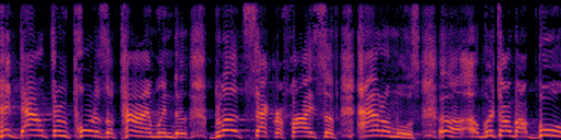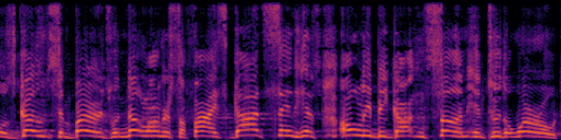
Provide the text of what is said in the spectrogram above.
And down through portals of time, when the blood sacrifice of animals, uh, uh we're talking about bulls, goats, and birds, would no longer suffice, God sent his only begotten Son into the world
